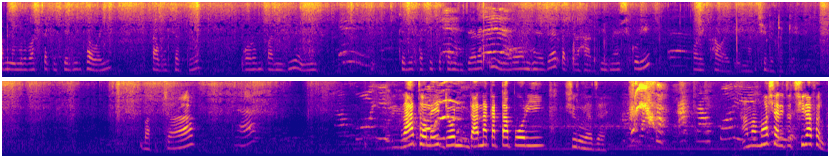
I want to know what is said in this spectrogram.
আমি আমার বাচ্চাকে খেজুর খাওয়াই সাবুর সাথে। গরম পানি দিয়ে আমি খেজুরটা কিছুক্ষণ ভিজিয়ে রাখি, নরম হয়ে যায়, তারপরে হাত দিয়ে ম্যাশ করি, পরে খাওয়াই দিই আমার ছেলেটাকে। বাচ্চা। রাত হলেই ডান্না ডানা কাটা পরি শুরু হয়ে যায়। আমার মশারি তো ছিঁড়া ফেলব।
